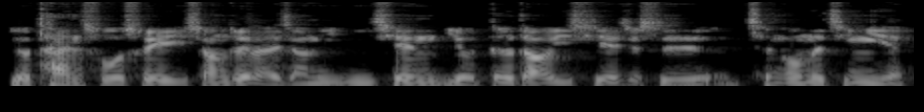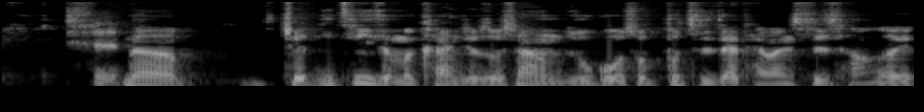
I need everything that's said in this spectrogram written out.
有探索，所以相对来讲，你你先有得到一些就是成功的经验。是。那就你自己怎么看？就是说，像如果说不止在台湾市场，而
